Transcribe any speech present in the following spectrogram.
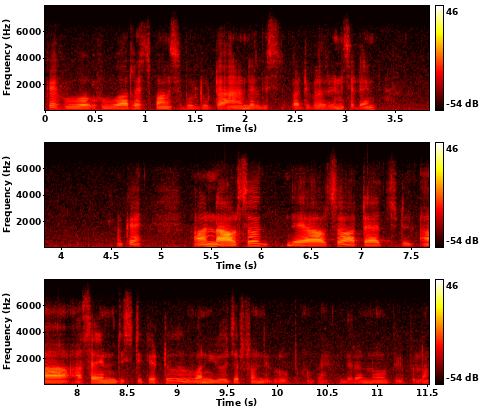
okay who, who are responsible to, to handle this particular incident okay? And also they also attached uh, assigned this ticket to one user from the group okay? There are no people huh?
